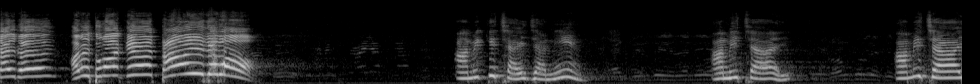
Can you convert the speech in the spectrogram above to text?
চাইবে, আমি তোমাকে তাই দেব। আমি কি চাই জানেন? আমি চাই আমি চাই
